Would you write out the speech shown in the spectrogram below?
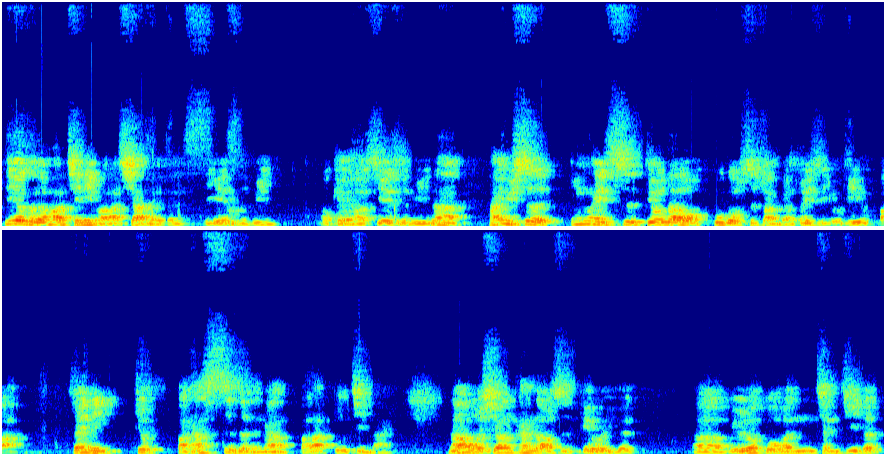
第二个的话，请你把它下载成 CSV，OK 啊，CSV。那它预设因为是丢到 Google 试算表，所以是 UTF-8，所以你就把它试着怎么样，把它读进来。然后我希望看到是给我一个，呃，比如说国文成绩的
